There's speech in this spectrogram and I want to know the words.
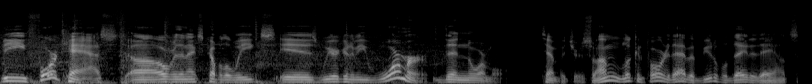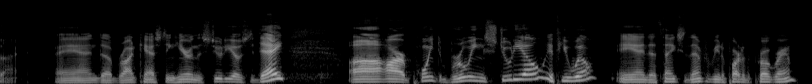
the forecast uh, over the next couple of weeks is we are going to be warmer than normal temperatures. So I'm looking forward to that. A beautiful day today outside. And uh, broadcasting here in the studios today, uh, our Point Brewing Studio, if you will. And uh, thanks to them for being a part of the program.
